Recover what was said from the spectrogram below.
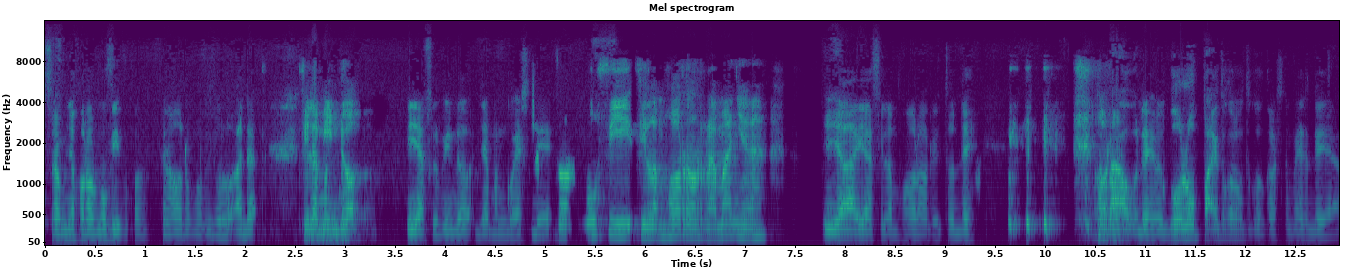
filmnya horror movie bukan. Film horror movie dulu ada. Film Zaman Indo. gua- iya, film Indo zaman gue SD. Horror movie, film horor namanya. Iya, iya film horor itu deh. Horor. Tahu deh, gue lupa itu kan waktu gue kelas 6 SD ya.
